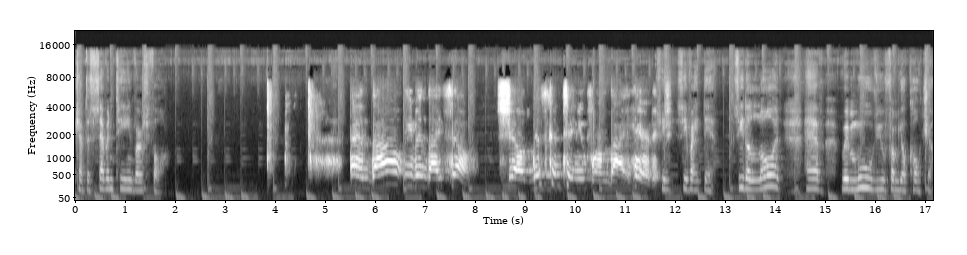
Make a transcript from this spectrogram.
chapter 17, verse 4. Shall discontinue from thy heritage. See, see right there. See, the Lord have removed you from your culture.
